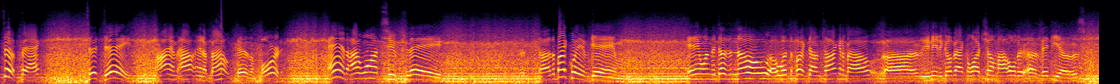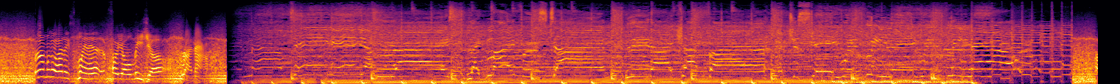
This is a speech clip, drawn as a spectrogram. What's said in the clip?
What's up, Pack? Today, I am out and about because I'm bored. And I want to play uh, the Bike Wave game. Anyone that doesn't know what the fuck I'm talking about, uh, you need to go back and watch some of my older uh, videos. But I'm gonna go ahead and explain it for your leisure right now.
